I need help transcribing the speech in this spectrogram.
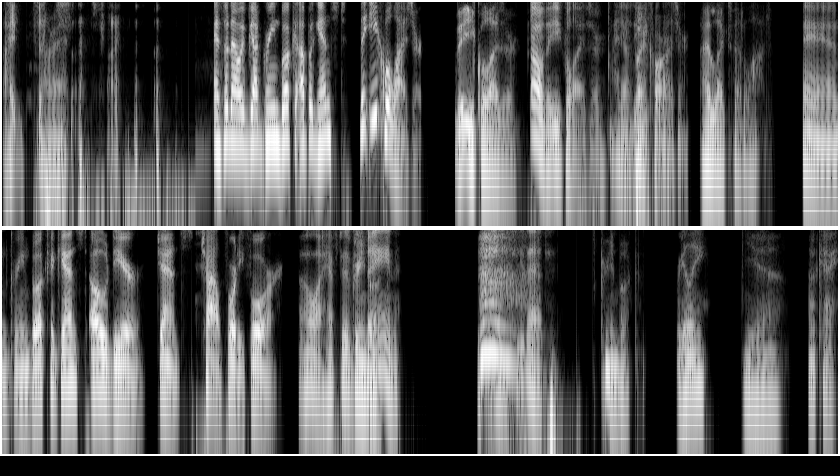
I that's, All right. that's fine. and so now we've got Green Book up against the Equalizer. the Equalizer. Oh, the equalizer. I Yeah. think by the far. Equalizer. I liked that a lot. And Green Book against oh dear, gents, Child Forty Four. Oh, I have to Green Book. abstain. I didn't see that. Green Book. Really? Yeah. Okay.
